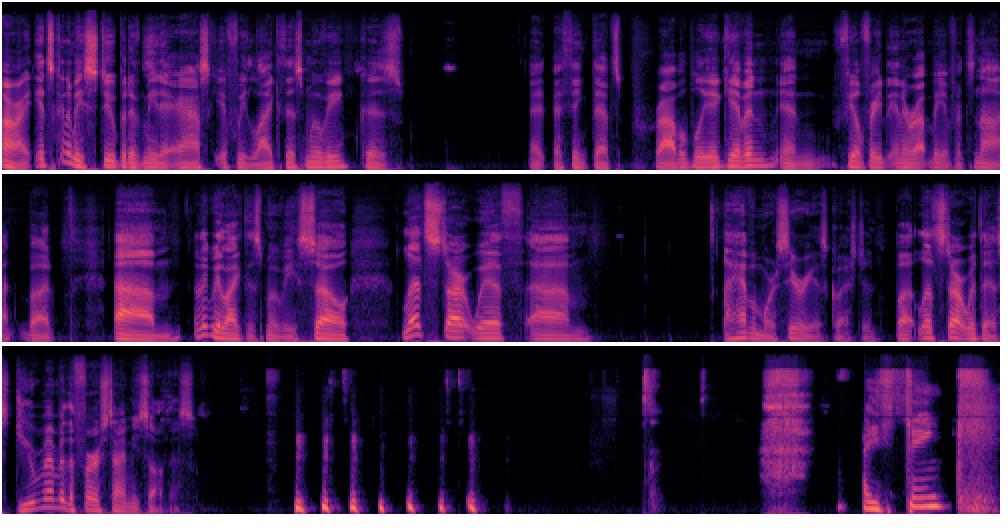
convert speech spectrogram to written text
All right. It's going to be stupid of me to ask if we like this movie because I, I think that's probably a given. And feel free to interrupt me if it's not. But um, I think we like this movie. So let's start with. Um, I have a more serious question, but let's start with this. Do you remember the first time you saw this? I think,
